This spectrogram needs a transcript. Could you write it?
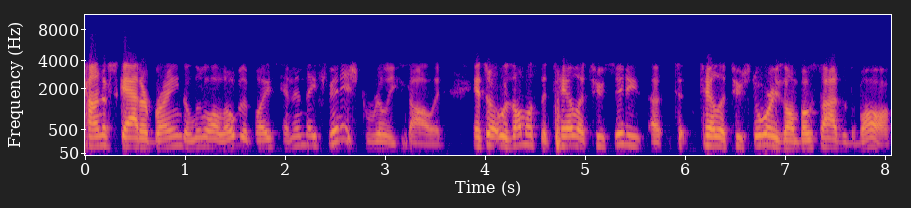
kind of scatterbrained, a little all over the place, and then they finished really solid. And so it was almost a tale of two cities, a t- tale of two stories on both sides of the ball.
